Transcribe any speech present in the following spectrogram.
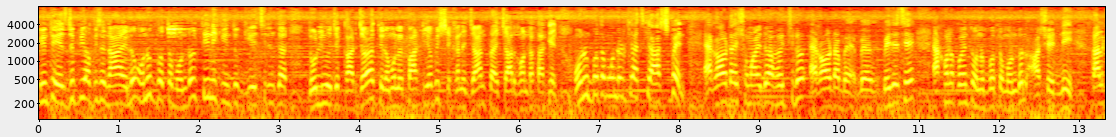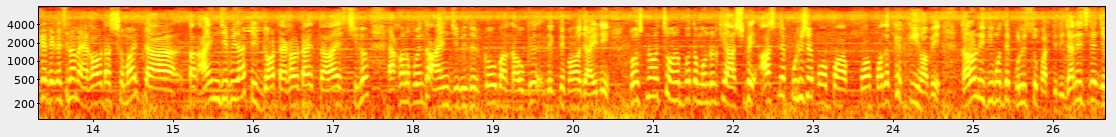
কিন্তু এসডিপি অফিসে না এলেও অনুব্রত মণ্ডল, তিনি কিন্তু গিয়েছিলেন তার দলীয় যে কার্যালয়, তৃণমূলের পার্টি অফিস, সেখানে যান, প্রায় চার ঘণ্টা থাকেন। অনুব্রত মণ্ডল কি আজকে আসবেন। এগারোটায় সময় দেওয়া হয়েছিল, এগারোটা বেজেছে এখনও পর্যন্ত অনুব্রত মণ্ডল আসেননি। কালকে দেখেছিলাম এগারোটার সময় তার আইনজীবীরা ঠিক ডট এগারোটায় তারা এসেছিল। এখনও পর্যন্ত আইনজীবীদেরকেও বা কাউকে দেখতে পাওয়া যায়নি। প্রশ্ন হচ্ছে অনুব্রত মণ্ডল কি আসবে? আসলে পুলিশের পদক্ষেপ কি হবে? কারণ ইতিমধ্যে পুলিশ সুপার তিনি জানিয়েছিলেন যে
